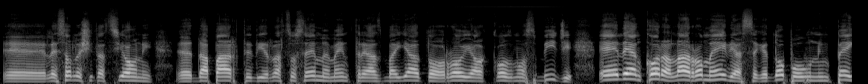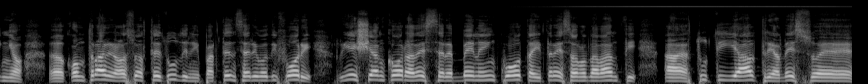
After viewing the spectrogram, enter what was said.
eh, le sollecitazioni eh, da parte di Razzo Sem mentre ha sbagliato Royal Cosmos Bigi. Ed è ancora la Romelias che dopo un impegno eh, contrario alla sua attitudine, partenza e arrivo di fuori, riesce ancora ad essere bene in quota, i tre sono davanti a tutti gli altri, adesso è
